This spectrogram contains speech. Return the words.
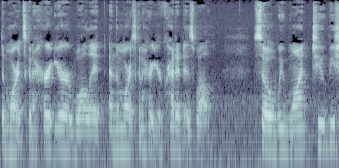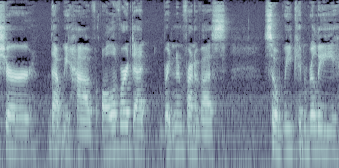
the more it's going to hurt your wallet, and the more it's going to hurt your credit as well. So, we want to be sure that we have all of our debt written in front of us so we can really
